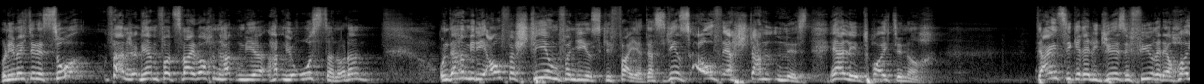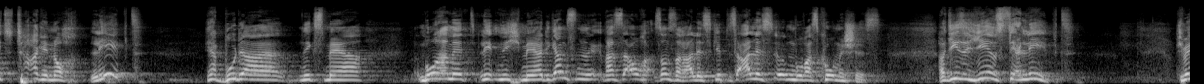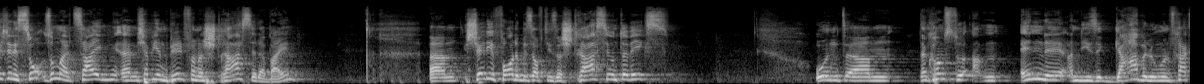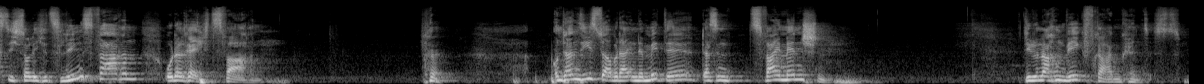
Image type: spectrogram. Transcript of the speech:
Und ich möchte das so veranstalten. Wir haben vor zwei Wochen hatten wir, hatten wir Ostern, oder? Und da haben wir die Auferstehung von Jesus gefeiert, dass Jesus auferstanden ist. Er lebt heute noch. Der einzige religiöse Führer, der heutzutage noch lebt. Ja, Buddha, nichts mehr. Mohammed lebt nicht mehr. Die ganzen, was es auch sonst noch alles gibt, ist alles irgendwo was Komisches. Aber dieser Jesus, der lebt. Ich möchte das so, so mal zeigen. Ähm, ich habe hier ein Bild von einer Straße dabei. Ähm, stell dir vor, du bist auf dieser Straße unterwegs und ähm, dann kommst du am Ende an diese Gabelung und fragst dich, soll ich jetzt links fahren oder rechts fahren? Und dann siehst du aber da in der Mitte, das sind zwei Menschen, die du nach dem Weg fragen könntest.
